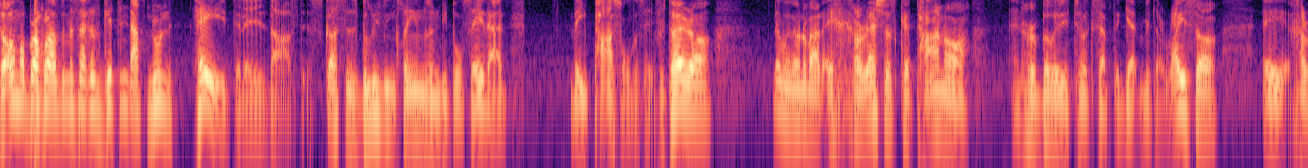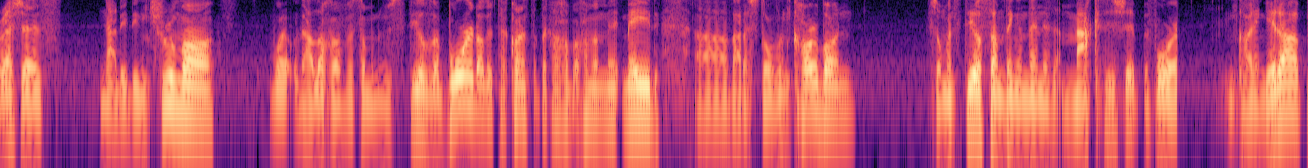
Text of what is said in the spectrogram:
Shalom Abrach of the Mesach Gittin Daf Nun. Hey, today's daf discusses believing claims when people say that they passed the Sefer Torah. Then we learn about a Chareshes Katana and her ability to accept the get midaraisa, a Chareshes not eating truma, what the halacha of someone who steals a board, other takonas that the Chacham made, uh, about a stolen korban. If someone steals something and then is makdish it before cutting it up,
